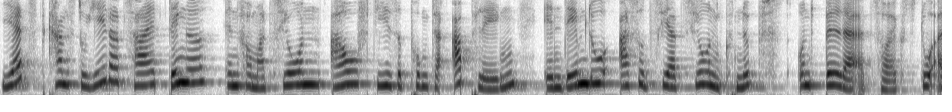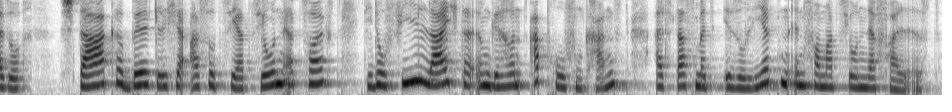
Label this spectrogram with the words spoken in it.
Jetzt kannst du jederzeit Dinge, Informationen auf diese Punkte ablegen, indem du Assoziationen knüpfst und Bilder erzeugst. Du also starke bildliche Assoziationen erzeugst, die du viel leichter im Gehirn abrufen kannst, als das mit isolierten Informationen der Fall ist.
